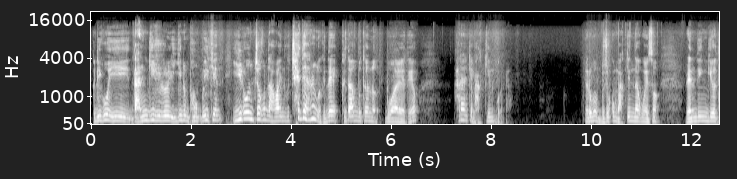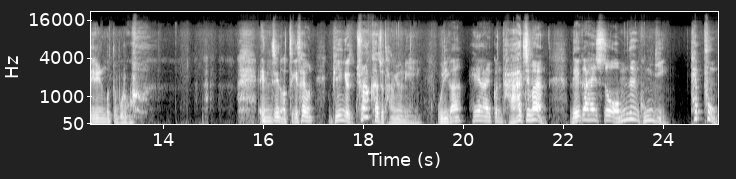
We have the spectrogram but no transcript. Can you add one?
그리고 이 난기류를 이기는 법뭐 이렇게 이론적으로 나와 있는 거 최대하는 거예요. 근데 그 다음부터는 뭐 해야 돼요? 하나님께 맡기는 거예요. 여러분 무조건 맡긴다고 해서 랜딩 기어 내리는 것도 모르고 엔진 어떻게 사용 비행기 추락하죠 당연히 우리가 해야 할 건 다 하지만 내가 할 수 없는 공기 태풍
